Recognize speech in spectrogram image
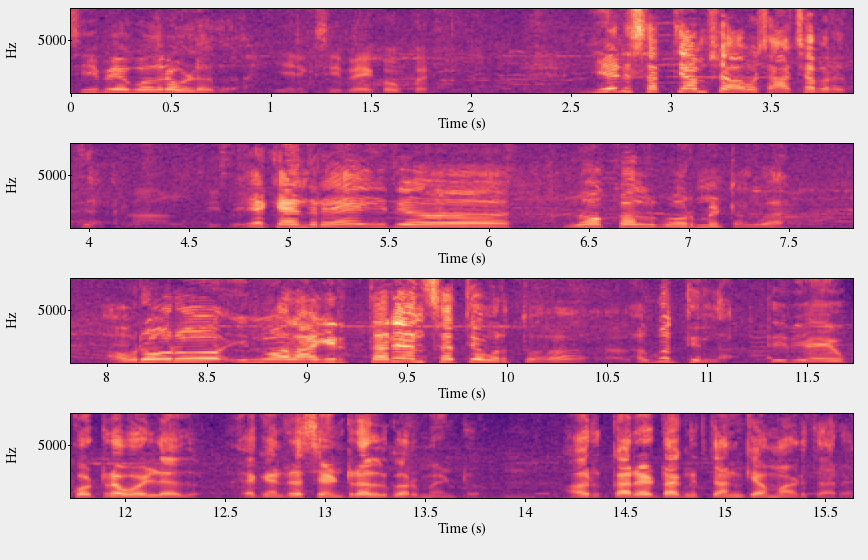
ಸಿ ಬಿ ಐಗೆ ಹೋದರೆ ಒಳ್ಳೆಯದು ಏನಕ್ಕೆ ಸಿ ಬಿ ಐಗೆ ಹೋಗ್ಬೇಕು? ಏನು ಸತ್ಯಾಂಶ ಅವಶ್ಯ ಆಚೆ ಬರುತ್ತೆ. ಯಾಕೆಂದರೆ ಇದು ಲೋಕಲ್ ಗೌರ್ಮೆಂಟ್ ಅಲ್ವಾ? ಅವರವರು ಇನ್ವಾಲ್ವ್ ಆಗಿರ್ತಾರೆ ಅನ್ಸತ್ತೆ ಹೊರತು ಅದು ಗೊತ್ತಿಲ್ಲ. ಸಿ ಬಿ ಐ ಕೊಟ್ಟರೆ ಒಳ್ಳೆಯದು ಯಾಕೆಂದರೆ ಸೆಂಟ್ರಲ್ ಗೌರ್ಮೆಂಟು ಅವ್ರು ಕರೆಕ್ಟಾಗಿ ತನಿಖೆ ಮಾಡ್ತಾರೆ.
